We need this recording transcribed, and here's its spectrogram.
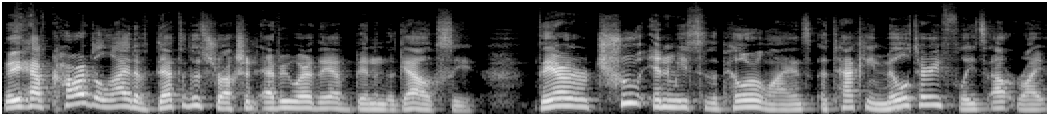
they have carved a line of death and destruction everywhere they have been in the galaxy. They are true enemies to the Pillar Alliance, attacking military fleets outright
